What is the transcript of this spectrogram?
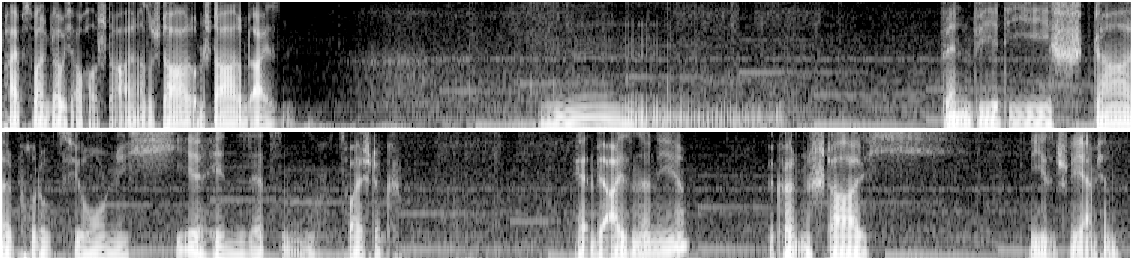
Pipes waren, glaube ich, auch aus Stahl. Also Stahl und Stahl und Eisen. Hm. Wenn wir die Stahlproduktion hier hinsetzen, zwei Stück, hätten wir Eisen in der Nähe. Wir könnten Stahl... Hier sind schon die Ärmchen.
